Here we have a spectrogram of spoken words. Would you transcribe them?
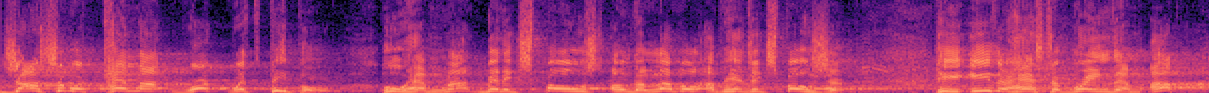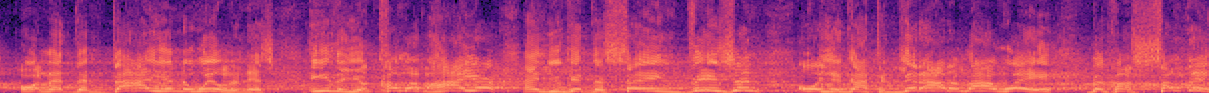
Joshua cannot work with people who have not been exposed on the level of his exposure. He either has to bring them up or let them die in the wilderness. Either you come up higher and you get the same vision, or you got to get out of my way because something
